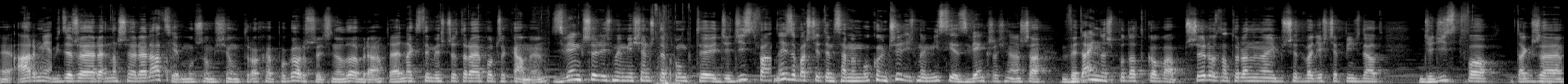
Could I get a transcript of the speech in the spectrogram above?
e, armię. Widzę, że re nasze relacje muszą się trochę pogorszyć. No dobra, to jednak z tym jeszcze trochę poczekamy. Zwiększyliśmy miesięczne punkty dziedzictwa. No i zobaczcie, tym samym ukończyliśmy misję. Zwiększa się nasza wydajność podatkowa, przyrost naturalny na najbliższe 25 lat, dziedzictwo, także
